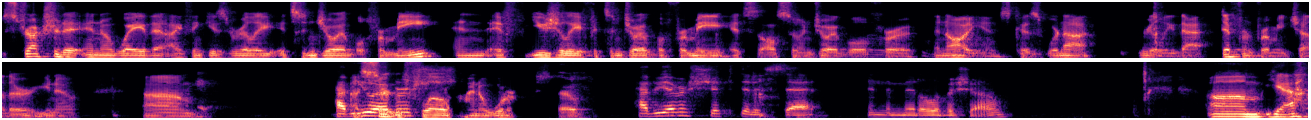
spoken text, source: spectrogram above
structured it in a way that i think is really it's enjoyable for me and if usually if it's enjoyable for me it's also enjoyable for an audience because we're not really that different from each other you know? Um Have a you certain ever flow sh- kind of works so. Have you ever shifted a set in the middle of a show? Um, yeah,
